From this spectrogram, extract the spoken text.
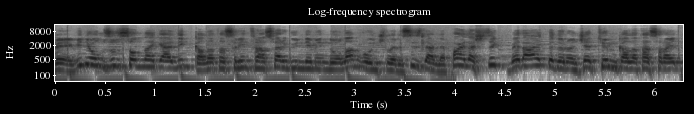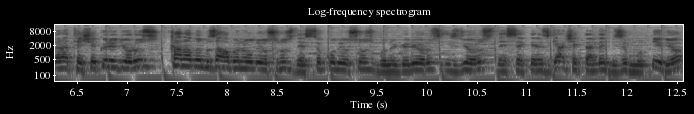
Ve videomuzun sonuna geldik. Galatasaray'ın transfer gündeminde olan oyuncuları sizlerle paylaştık. Veda etmeden önce tüm Galatasaraylılara teşekkür ediyoruz. Kanalımıza abone oluyorsunuz, destek oluyorsunuz. Bunu görüyoruz, izliyoruz. Destekleriniz gerçekten de bizi mutlu ediyor.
